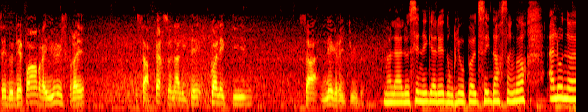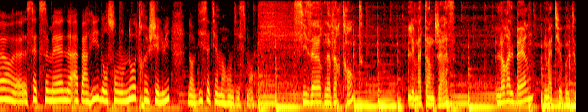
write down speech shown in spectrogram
C'est de défendre et illustrer sa personnalité collective, sa négritude. Voilà, le Sénégalais, donc Léopold Sédar Senghor, à l'honneur euh, cette semaine à Paris, dans son autre chez lui, dans le 17e arrondissement. 6h, 9h30, les matins de jazz. Laure Alberne, Mathieu Baudou.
